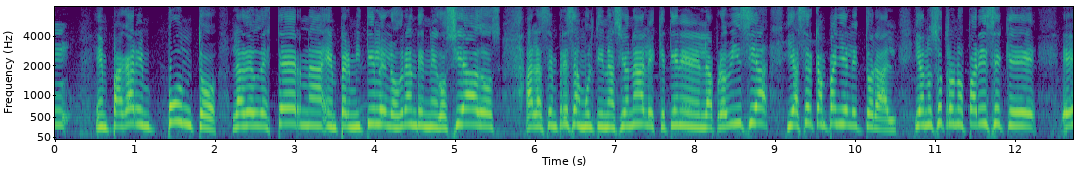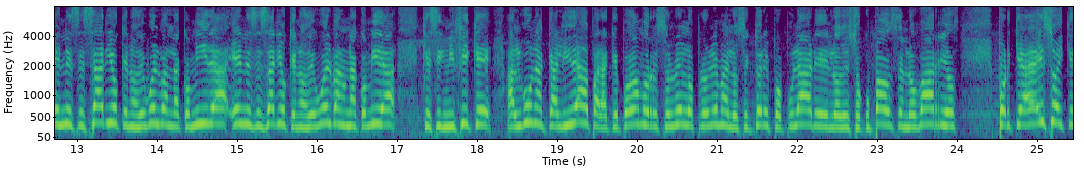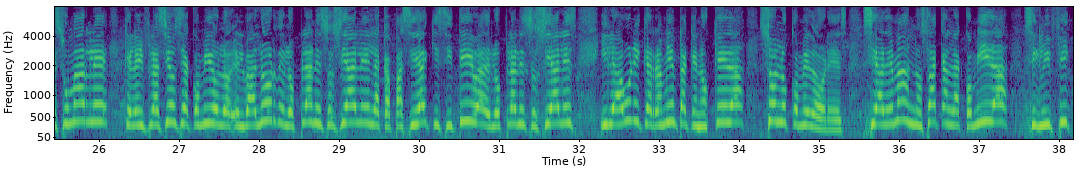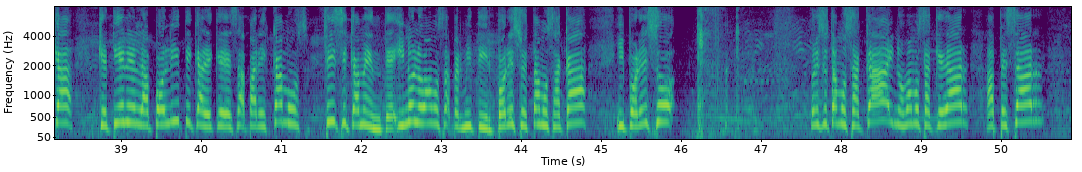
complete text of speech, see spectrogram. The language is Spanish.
en pagar en punto la deuda externa, en permitirle los grandes negociados a las empresas multinacionales que tienen en la provincia y hacer campaña electoral. Y a nosotros nos parece que es necesario que nos devuelvan la comida, es necesario que nos devuelvan una comida que signifique alguna calidad para que podamos resolver los problemas de los sectores populares, los desocupados en los barrios, porque a eso hay que sumarle que la inflación se ha comido el valor de los planes sociales, la capacidad de los planes sociales y la única herramienta que nos queda son los comedores. Si además nos sacan la comida, significa que tienen la política de que desaparezcamos físicamente y no lo vamos a permitir. Por eso estamos acá y por eso, por eso estamos acá y nos vamos a quedar a pesar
